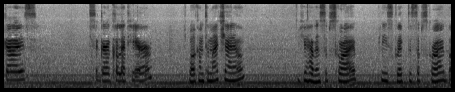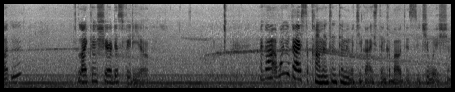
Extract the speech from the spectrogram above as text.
guys, it's your girl Collette here. Welcome to my channel. If you haven't subscribed, please click the subscribe button. Like and share this video. I, got, I want you guys to comment and tell me what you guys think about this situation.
